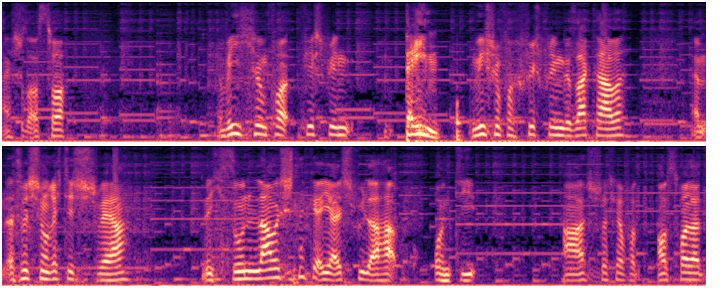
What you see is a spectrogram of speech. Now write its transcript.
Ein Schuss aus Tor. Wie ich schon vor vier Spielen. Dame! Wie ich schon vor vier Spielen gesagt habe, ähm, das wird schon richtig schwer. Wenn ich so eine laue Schnecke als Spieler habe und die Arschlöcher von aus Holland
